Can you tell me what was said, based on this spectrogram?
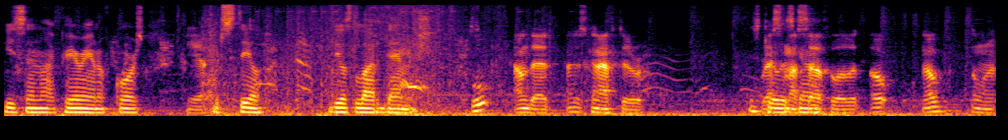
he's an Hyperion, of course, Yeah. but still deals a lot of damage. Ooh, I'm dead. I'm just gonna have to Just rest this guy. myself a little bit. Oh, nope, don't wanna.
